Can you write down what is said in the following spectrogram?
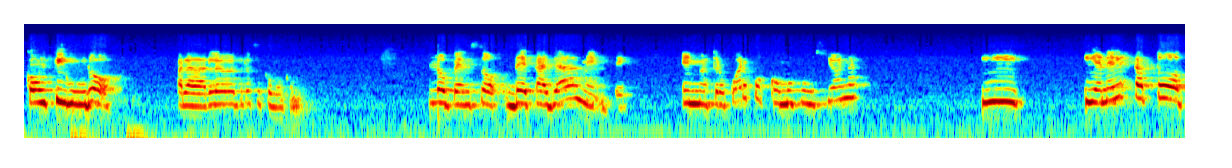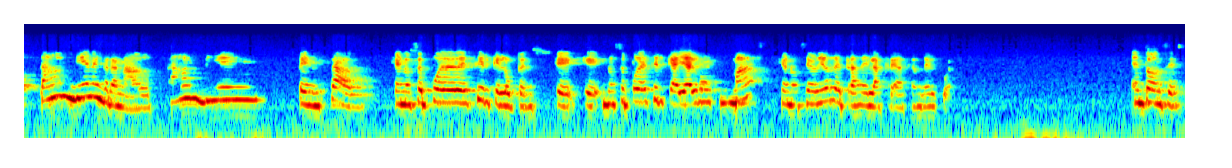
configuró, para darle otro así como, como lo pensó detalladamente en nuestro cuerpo, cómo funciona, y, en él está todo tan bien engranado, tan bien pensado, que no se puede decir que, lo que, que no se puede decir que hay algo más que no sea Dios detrás de la creación del cuerpo. Entonces,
